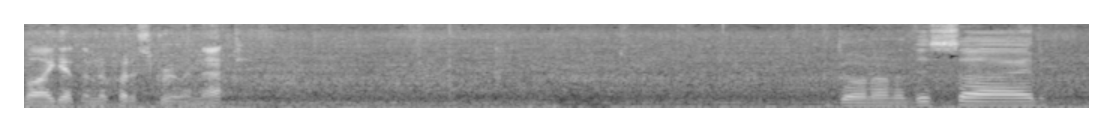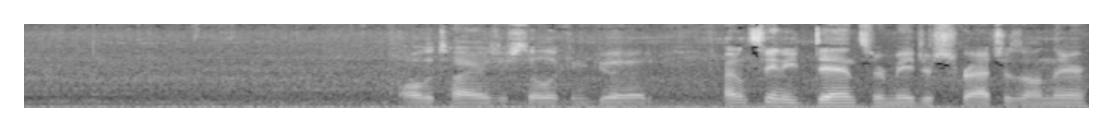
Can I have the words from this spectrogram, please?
well, I get them to put a screw in that. Going on to this side. All the tires are still looking good. I don't see any dents or major scratches on there.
